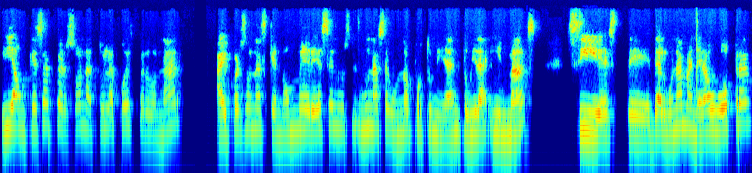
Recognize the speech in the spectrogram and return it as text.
y aunque esa persona tú la puedes perdonar, hay personas que no merecen una segunda oportunidad en tu vida y más si este, de alguna manera u otra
